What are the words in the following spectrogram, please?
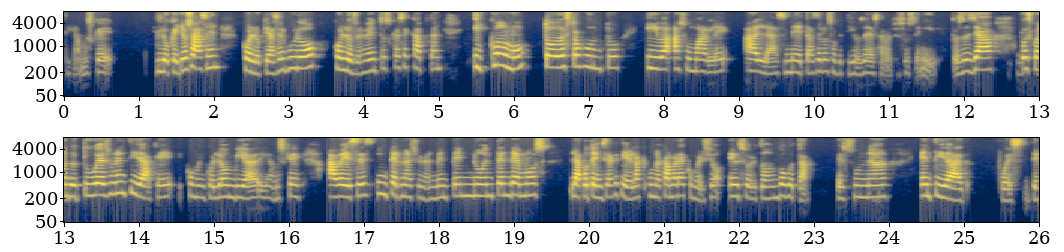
digamos que lo que ellos hacen con lo que hace el buró, con los eventos que se captan y cómo todo esto junto iba a sumarle a las metas de los objetivos de desarrollo sostenible. Entonces ya, pues cuando tú ves una entidad que, como en Colombia, digamos que a veces internacionalmente no entendemos la potencia que tiene una Cámara de Comercio, eh, sobre todo en Bogotá. Es una entidad, pues, de,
